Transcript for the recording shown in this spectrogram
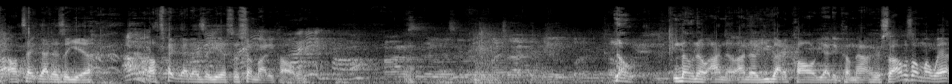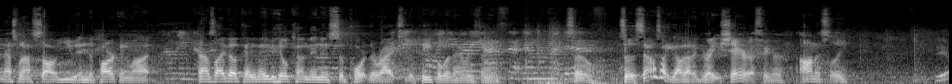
I'll take that as a yeah. I'll take that as a yes So somebody called. I didn't call. honestly, there wasn't really much I could do, but. No, in. No, no. I know, I know. You got a call. You had to come out here. So I was on my way out, and that's when I saw you in the parking lot. And I was like, okay, maybe he'll come in and support the rights of the people and everything. I sat down on my desk. So, so it sounds like y'all got a great sheriff here, honestly. Yeah.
